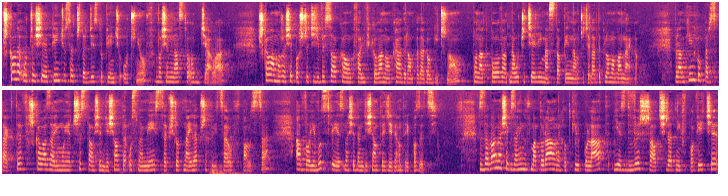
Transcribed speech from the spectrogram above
W szkole uczy się 545 uczniów w 18 oddziałach. Szkoła może się poszczycić wysoką, kwalifikowaną kadrą pedagogiczną. Ponad połowa nauczycieli ma stopień nauczyciela dyplomowanego. W rankingu perspektyw szkoła zajmuje 388 miejsce wśród najlepszych liceów w Polsce, a w województwie jest na 79 pozycji. Zdawalność egzaminów maturalnych od kilku lat jest wyższa od średnich w powiecie,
